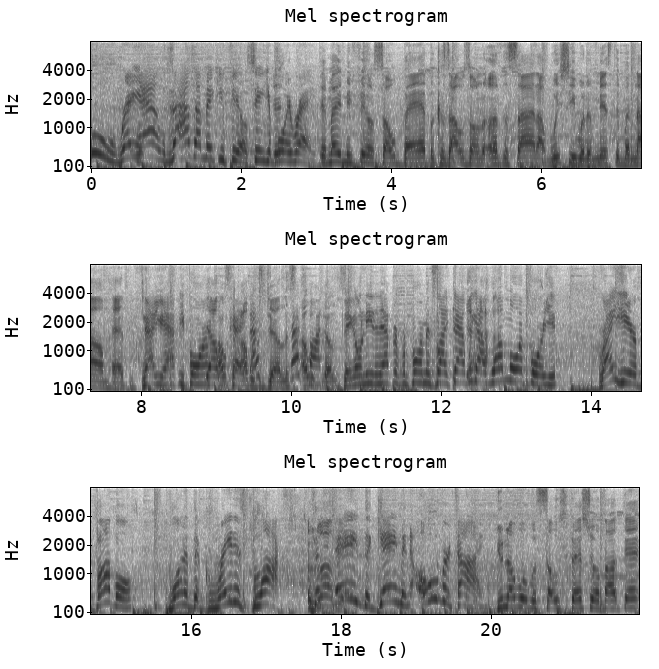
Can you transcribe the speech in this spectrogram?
Ooh, Ray Allen. Does that- How's that make you feel, seeing your boy Ray? It made me feel so bad because I was on the other side. I wish he would have missed it, but now I'm happy. Now you're happy for him? Yeah, I was- okay. I was that's- jealous. That's I was fine. jealous. They're gonna need an epic performance like that. We got one more for you. Right here, Bubble, one of the greatest blocks to Love it. save the game in overtime. You know what was so special about that?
